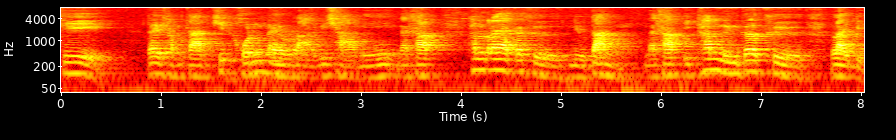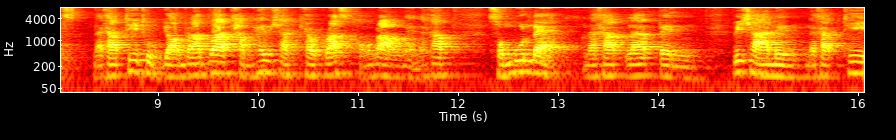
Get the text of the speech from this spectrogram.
ที่ได้ทำการคิดค้นในรายวิชานี้นะครับ ท่านแรกก็คือนิวตันนะครับ อีกท่านหนึ่งก็คือไลบิสนะครับที่ถูกยอมรับว่าทำให้วิชาแคลคูลัสของเราเนี่ยนะครับ สมบูรณ์แบบนะครับและเป็นวิชาหนึ่งนะครับที่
